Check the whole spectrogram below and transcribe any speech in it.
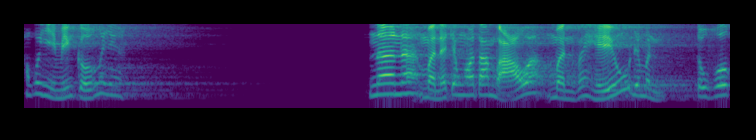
Không có gì miễn cưỡng hết chứ. Nên á, mình ở trong ngôi tam bảo á, mình phải hiểu để mình tu phước.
